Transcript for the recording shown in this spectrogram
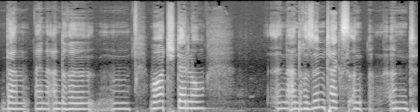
dann eine andere mm, Wortstellung, eine andere Syntax und, und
